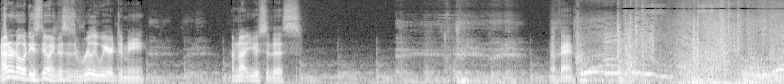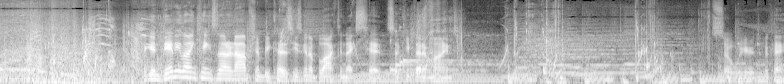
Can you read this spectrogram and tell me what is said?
I don't know what he's doing. This is really weird to me. I'm not used to this. Okay. Again, Dandelion King's not an option because he's gonna block the next hit, so keep that in mind. So weird, okay.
